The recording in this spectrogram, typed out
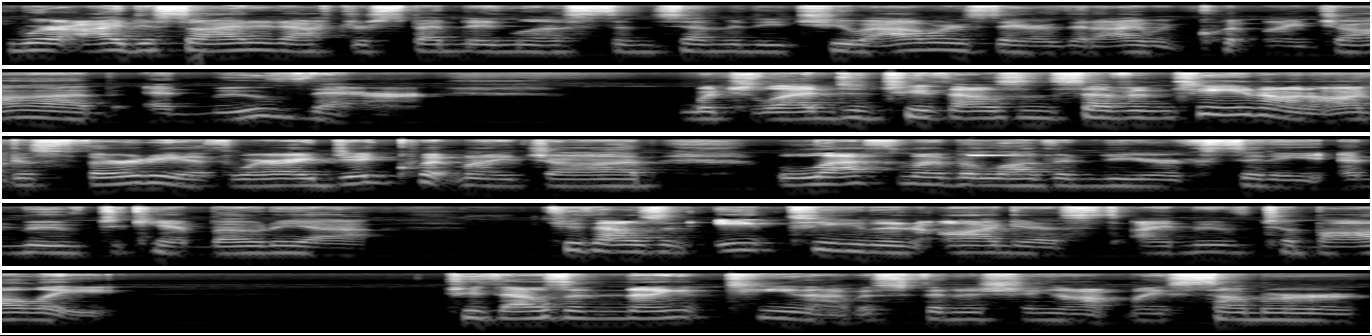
where I decided after spending less than 72 hours there that I would quit my job and move there, which led to 2017 on August 30th, where I did quit my job, left my beloved New York City, and moved to Cambodia. 2018 in August, I moved to Bali 2019, I was finishing up my summer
